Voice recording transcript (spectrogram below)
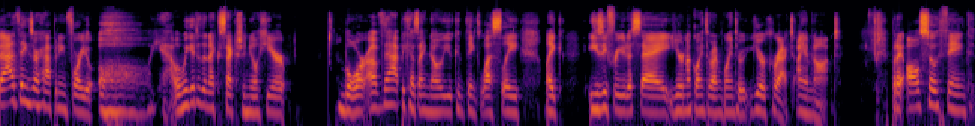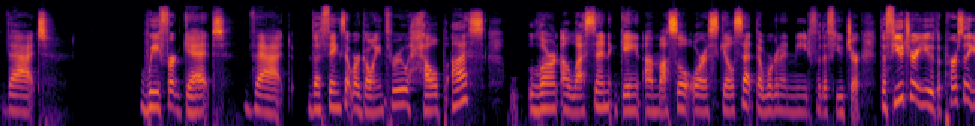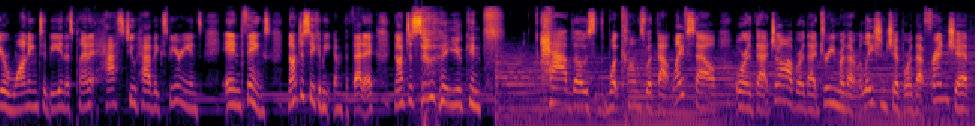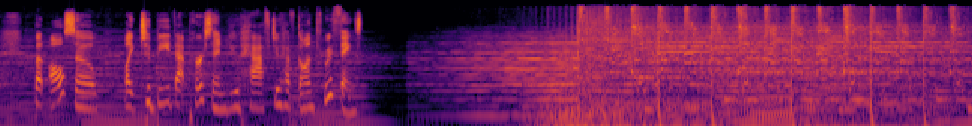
bad things are happening for you. Oh, yeah. When we get to the next section, you'll hear more of that because I know you can think, Lesley, like easy for you to say, you're not going through I'm going through. You're correct. I am not. But I also think that we forget that the things that we're going through help us learn a lesson, gain a muscle or a skill set that we're going to need for the future. The future you, the person that you're wanting to be in this planet, has to have experience in things, not just so you can be empathetic, not just so that you can have those what comes with that lifestyle or that job or that dream or that relationship or that friendship, but also like to be that person, you have to have gone through things.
